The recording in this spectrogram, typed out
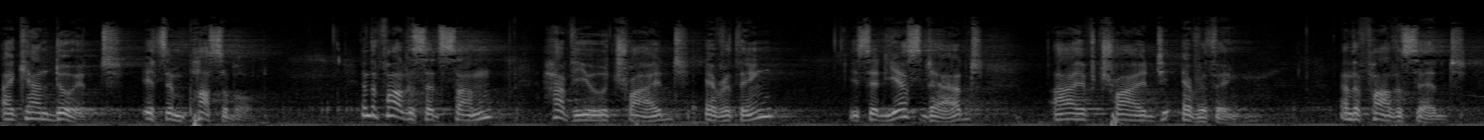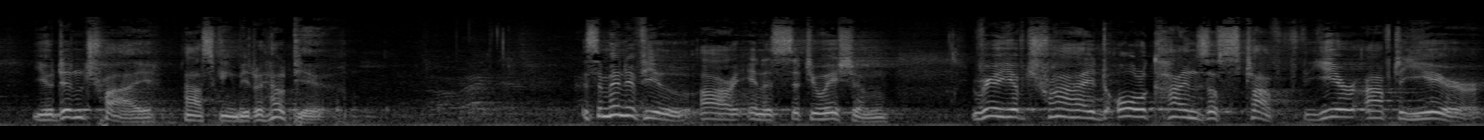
I can't do it. It's impossible. And the father said, Son, have you tried everything? He said, Yes, Dad, I've tried everything. And the father said, You didn't try asking me to help you. So many of you are in a situation where you've tried all kinds of stuff year after year,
